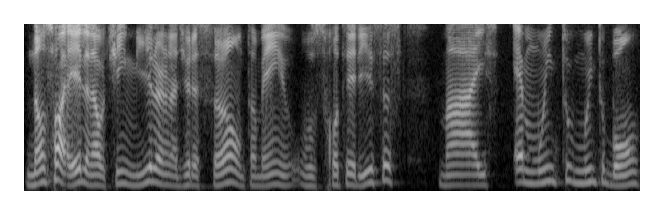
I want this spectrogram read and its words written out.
Não só ele, né? O Tim Miller na direção, também os roteiristas, mas é muito, muito bom.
